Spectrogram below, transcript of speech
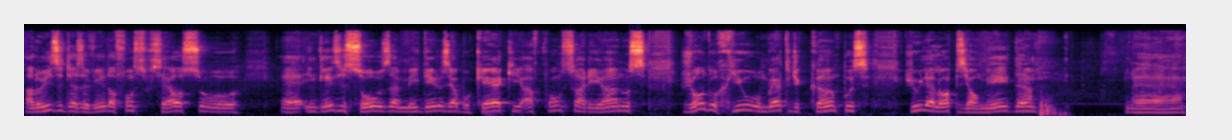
Aloysio de Azevedo, Afonso Celso, é, Inglês de Souza, Medeiros e Albuquerque, Afonso Arianos, João do Rio, Humberto de Campos, Júlia Lopes de Almeida. É...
